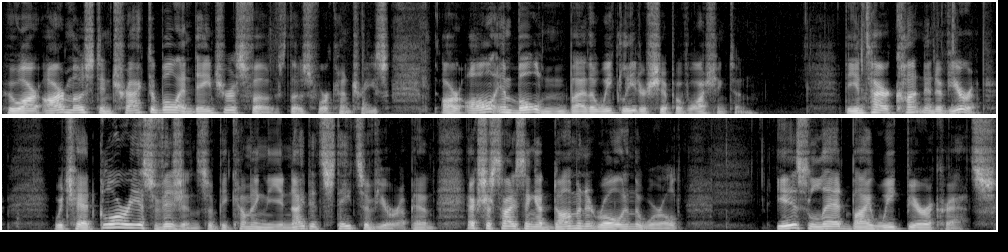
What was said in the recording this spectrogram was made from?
who are our most intractable and dangerous foes, those four countries, are all emboldened by the weak leadership of Washington the entire continent of Europe, which had glorious visions of becoming the United States of Europe and exercising a dominant role in the world, is led by weak bureaucrats.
